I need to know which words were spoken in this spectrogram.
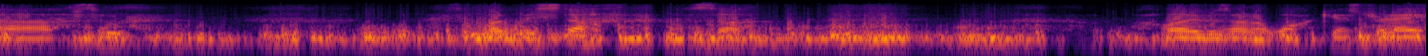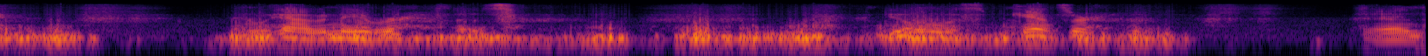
uh, some some ugly stuff. So, Holly was on a walk yesterday, and we have a neighbor that's dealing with some cancer. And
